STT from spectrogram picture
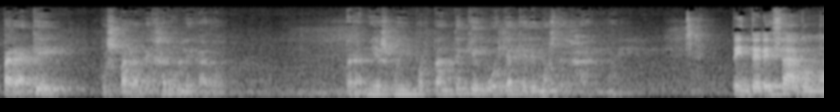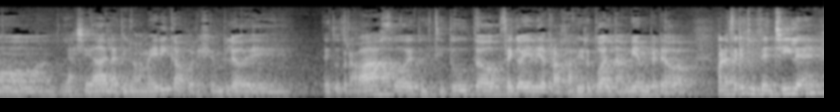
para qué? Pues para dejar un legado. Para mí es muy importante qué huella queremos dejar. ¿Te interesa como la llegada de Latinoamérica, por ejemplo, de, de, tu trabajo, de tu instituto? Sé que hoy en día trabajas virtual también, pero bueno, sé que estuviste en Chile,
